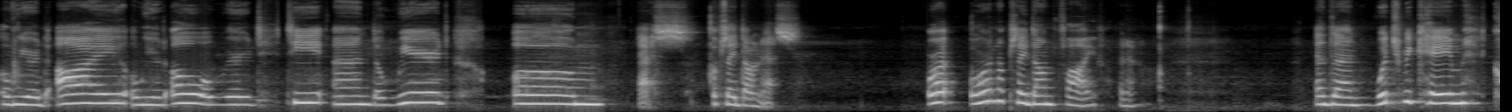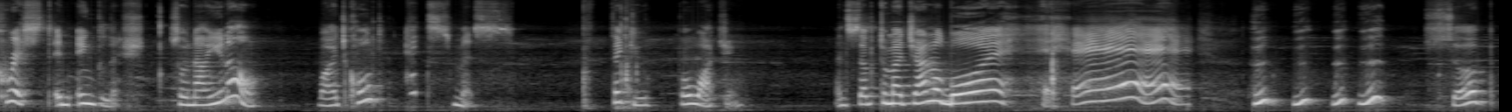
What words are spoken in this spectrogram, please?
a weird I, a weird O, a weird T, and a weird um S, upside down S or or an upside down five. I don't know. And then which became Christ in English. So now you know why it's called Xmas. Thank you for watching. And sub to my channel, boy. sub.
